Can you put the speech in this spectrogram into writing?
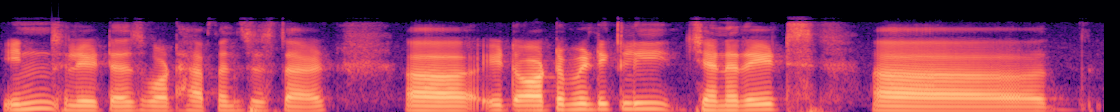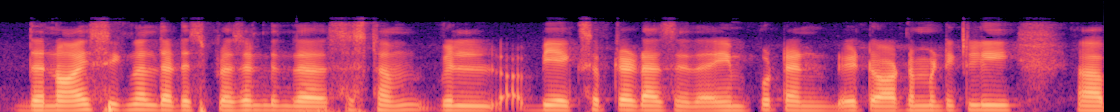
In oscillators, what happens is that uh, it automatically generates uh, the noise signal that is present in the system will be accepted as the input and it automatically uh,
